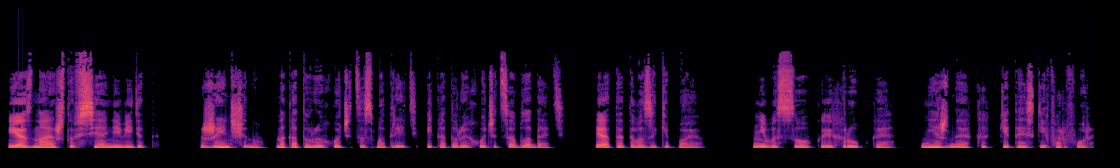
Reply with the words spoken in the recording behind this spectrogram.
Я знаю, что все они видят. Женщину, на которую хочется смотреть и которой хочется обладать, и от этого закипаю. Невысокая и хрупкая, нежная, как китайский фарфор.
